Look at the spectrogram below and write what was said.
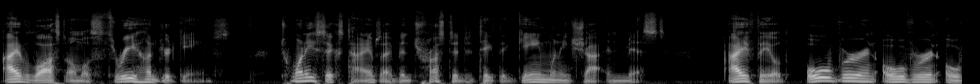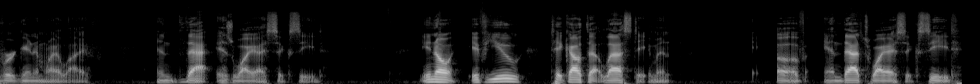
I've lost almost 300 games. 26 times I've been trusted to take the game winning shot and missed. I failed over and over and over again in my life. And that is why I succeed. You know, if you take out that last statement of, and that's why I succeed,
